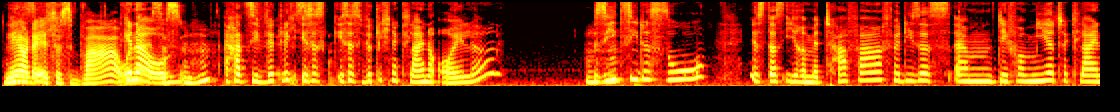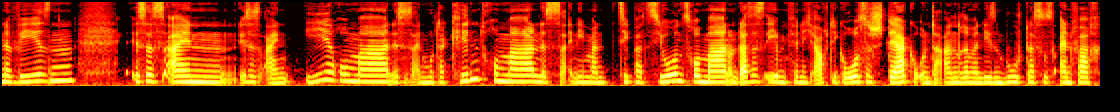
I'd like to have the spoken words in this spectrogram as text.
Lese ja, oder ist es wahr? Genau. Ist es, mhm. Hat sie wirklich, ist es, ist es wirklich eine kleine Eule? Mhm. Sieht sie das so? Ist das ihre Metapher für dieses ähm, deformierte kleine Wesen? Ist es ein, ist es ein Eheroman? Ist es ein Mutter-Kind-Roman? Ist es ein Emanzipationsroman? Und das ist eben, finde ich, auch die große Stärke unter anderem in diesem Buch, dass es einfach,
